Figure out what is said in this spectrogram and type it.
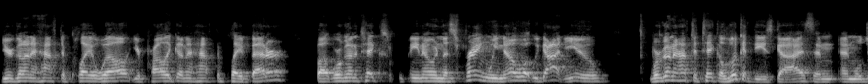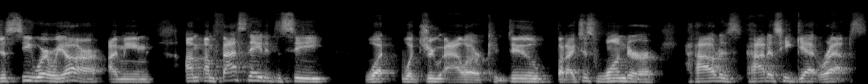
You're going to have to play well. You're probably going to have to play better. But we're going to take you know in the spring we know what we got in you. We're going to have to take a look at these guys and and we'll just see where we are. I mean, I'm I'm fascinated to see what what Drew Allar can do, but I just wonder how does how does he get reps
